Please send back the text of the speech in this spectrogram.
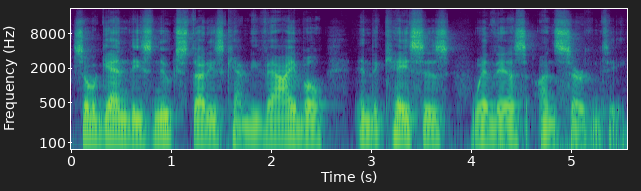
So, again, these nuke studies can be valuable in the cases where there's uncertainty.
